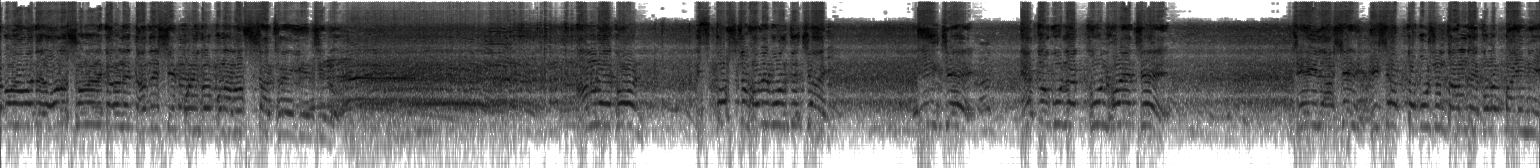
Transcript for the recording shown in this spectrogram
এবং আমাদের অনুসরণের কারণে তাদের সেই পরিকল্পনা নস্বাত হয়ে গিয়েছিল। আমরা এখন স্পষ্টভাবে বলতে চাই, এই যে এতগুলা খুন হয়েছে যেই লাশের হিসাবটা পর্যন্ত আমরা এখনও পাইনি।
